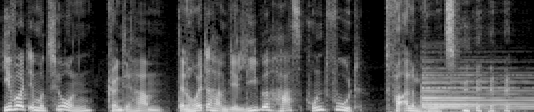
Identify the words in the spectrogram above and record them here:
Ihr wollt Emotionen? Könnt ihr haben. Denn heute haben wir Liebe, Hass und Wut. Vor allem Wut.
